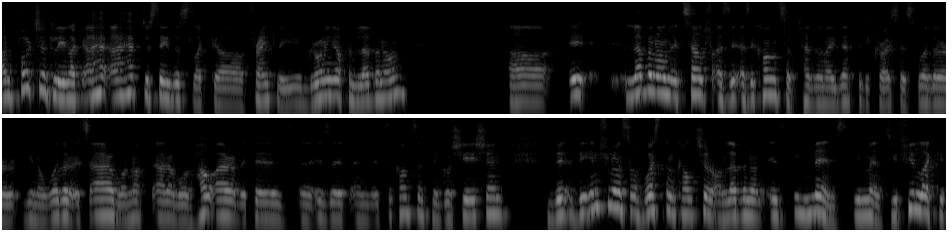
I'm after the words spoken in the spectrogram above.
unfortunately, like I, I, have to say this, like uh, frankly, growing up in Lebanon, uh, it, Lebanon itself as a, as a concept has an identity crisis, whether you know whether it's Arab or not Arab or how Arab it is, uh, is it, and it's a constant negotiation. The the influence of Western culture on Lebanon is immense, immense. You feel like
